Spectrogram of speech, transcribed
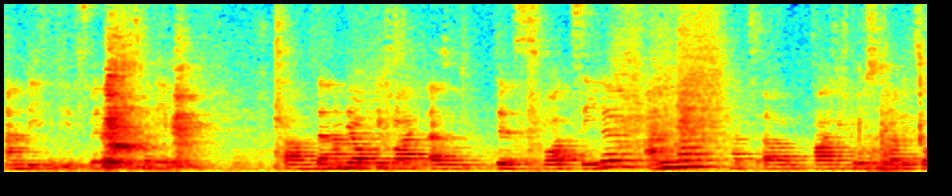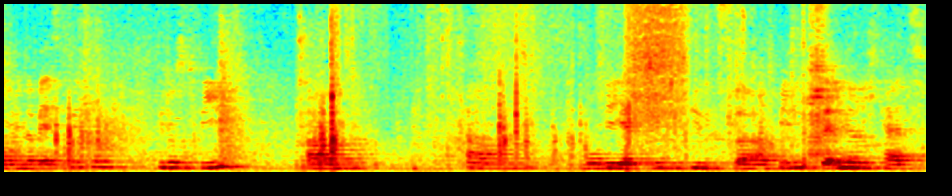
anwesend ist, wenn wir etwas vernehmen. Ähm, dann haben wir auch gefragt, also das Wort Seele, Anima, hat ähm, auch eine große Tradition in der westlichen Philosophie, ähm, ähm, wo wir jetzt dieses äh, Bild der Innerlichkeit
